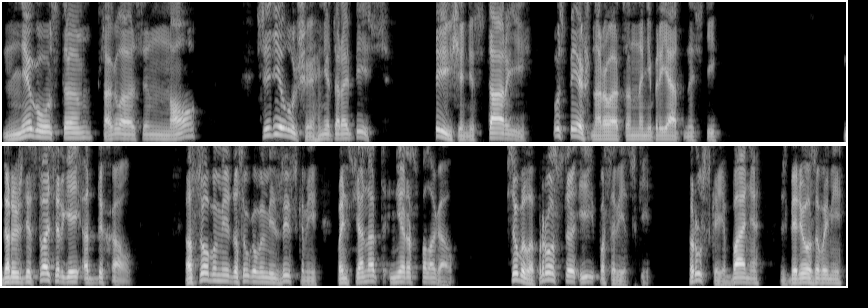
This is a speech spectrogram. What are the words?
Не густо, согласен, но... Сиди лучше, не торопись. Ты еще не старый, успеешь нарваться на неприятности. До Рождества Сергей отдыхал. Особыми досуговыми изысками пансионат не располагал. Все было просто и по-советски. Русская баня с березовыми,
